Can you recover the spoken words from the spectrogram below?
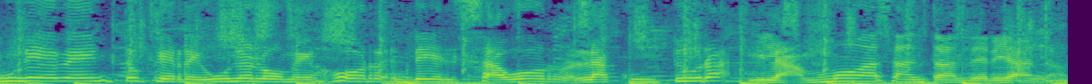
Un evento que reúne lo mejor del sabor, la cultura y la moda santanderiana.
